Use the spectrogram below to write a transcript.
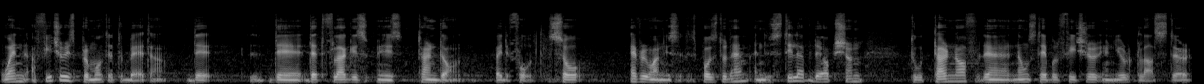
When a feature is promoted to beta, the, the, that flag is, is turned on by default. So everyone is exposed to them, and you still have the option to turn off the non-stable feature in your cluster,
